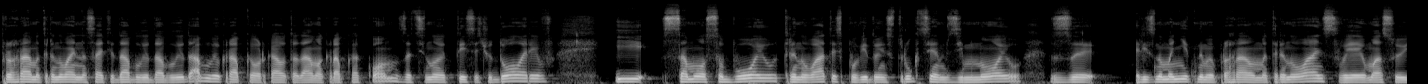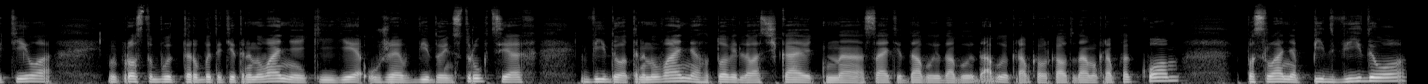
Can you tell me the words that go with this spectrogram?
програми тренувань на сайті www.workoutadama.com за ціною 1000 доларів. І само собою тренуватись по відеоінструкціям зі мною з різноманітними програмами тренувань, своєю масою тіла. Ви просто будете робити ті тренування, які є уже в відеоінструкціях. Відеотренування готові для вас чекають на сайті www.workoutodamo.com. Посилання під відео.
